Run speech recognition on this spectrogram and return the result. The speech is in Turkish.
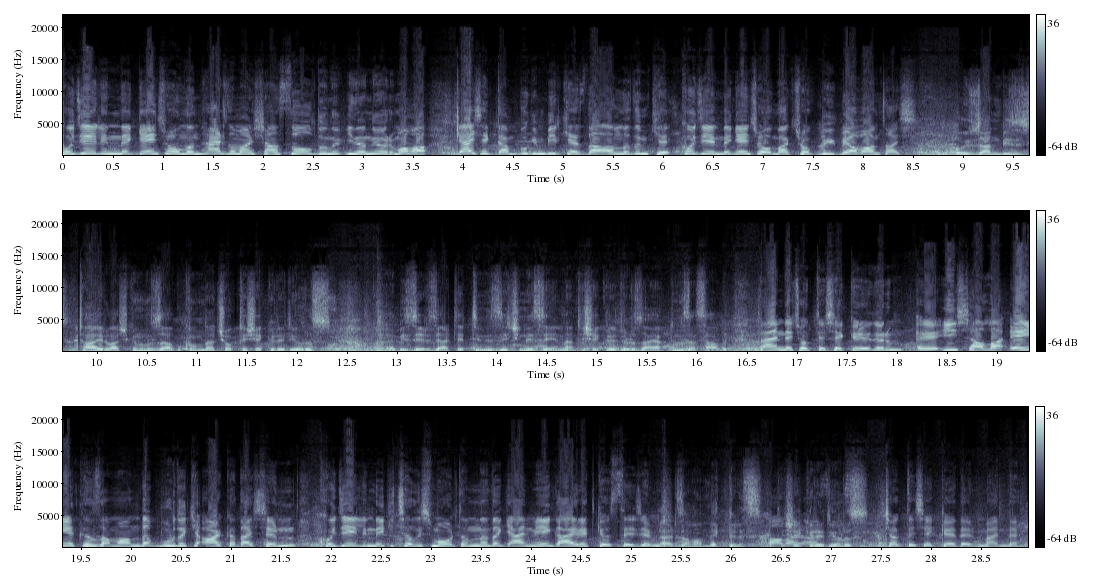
Kocaeli'nde genç olmanın her zaman şanslı olduğunu inanıyorum ama gerçekten bugün bir kez daha anladım ki Kocaeli'nde genç olmak çok büyük bir avantaj. O yüzden biz Tahir Başkanımıza bu konuda çok teşekkür ediyoruz. Ee, Bizleri ziyaret ettiğiniz için de yeniden teşekkür ediyoruz. Ayaklarınıza sağlık. Ben de çok teşekkür ediyorum. Ee, inşallah en yakın zamanda buradaki arkadaşlarımın Kocaeli'ndeki çalışma ortamına da gelmeye gayret göstereceğim Her inşallah. zaman bekleriz. Allah teşekkür razı ediyoruz. Çok teşekkür ederim ben de.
